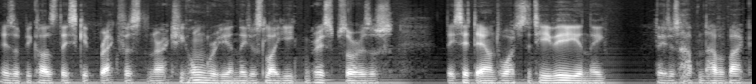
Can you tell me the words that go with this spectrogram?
Is it because they skip breakfast and they're actually hungry and they just like eating crisps, or is it they sit down to watch the TV and they they just happen to have a back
